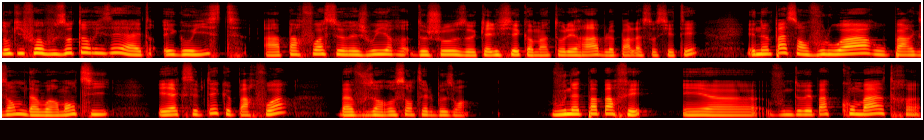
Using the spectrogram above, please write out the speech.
Donc il faut vous autoriser à être égoïste, à parfois se réjouir de choses qualifiées comme intolérables par la société, et ne pas s'en vouloir ou par exemple d'avoir menti, et accepter que parfois, bah, vous en ressentez le besoin. Vous n'êtes pas parfait, et euh, vous ne devez pas combattre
